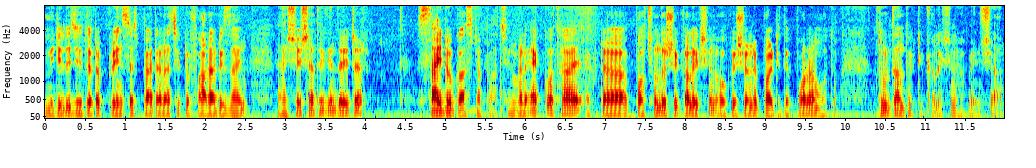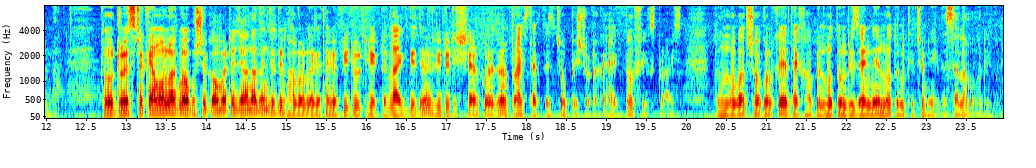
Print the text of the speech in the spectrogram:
মিডিলে যেহেতু একটা প্রিন্সেস প্যাটার্ন আছে, একটু ফাড়া ডিজাইন সে সাথে কিন্তু এটার সাইডও কাজটা পাচ্ছেন। মানে এক কথায় একটা পছন্দসই কালেকশন ওকেশনের পার্টিতে পরার মতো দুর্দান্ত একটি কালেকশন হবে ইনশাআল্লাহ। তো ড্রেসটা কেমন লাগল অবশ্যই কমেন্টে জানাবেন। যদি ভালো লেগে থাকে ভিডিওটি একটা লাইক দিয়ে দেবেন, ভিডিওটি শেয়ার করে দেবেন। প্রাইস থাকতে চব্বিশশো টাকা, একদম ফিক্সড প্রাইস ধন্যবাদ সকলকে। দেখা হবে নতুন ডিজাইন নিয়ে, নতুন কিছু নিয়ে। আসসালামু আলাইকুম।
